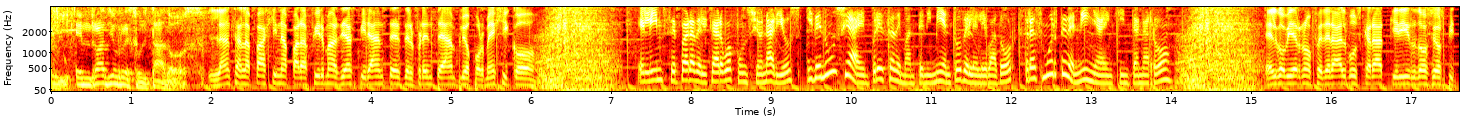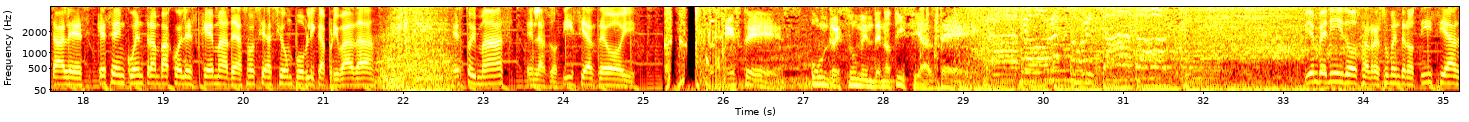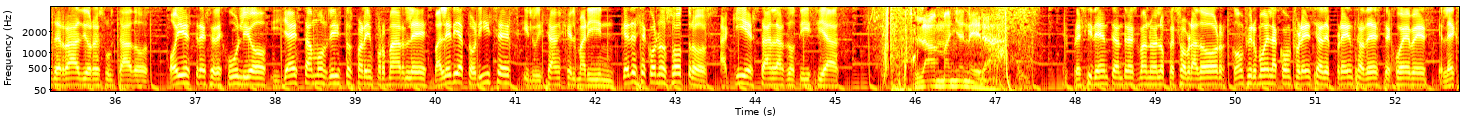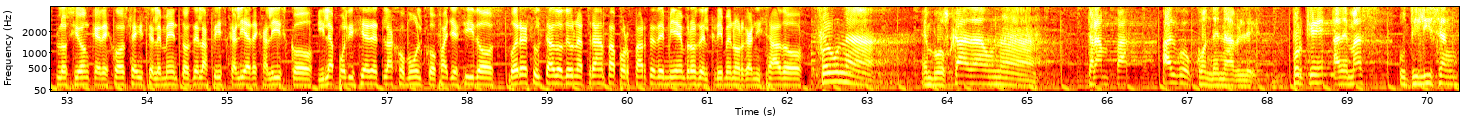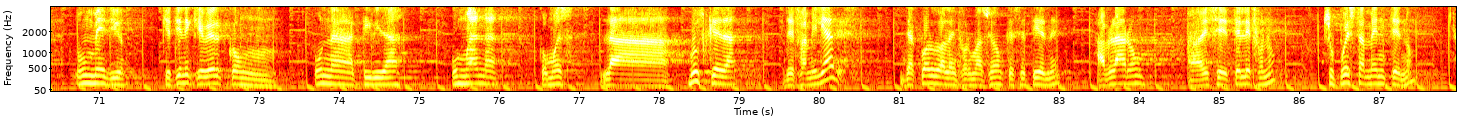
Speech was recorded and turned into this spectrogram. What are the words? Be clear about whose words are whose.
Speaker 1: Hoy en Radio Resultados.
Speaker 2: Lanzan la página para firmas de aspirantes del Frente Amplio por México.
Speaker 3: El IMSS separa del cargo a funcionarios y denuncia a empresa de mantenimiento del elevador tras muerte de niña en Quintana Roo.
Speaker 2: El gobierno federal buscará adquirir 12 hospitales que se encuentran bajo el esquema de asociación pública-privada. Esto y más en las noticias de hoy.
Speaker 1: Este es un resumen de noticias de Radio Resultados.
Speaker 2: Bienvenidos al resumen de noticias de Radio Resultados. Hoy es 13 de julio y ya estamos listos para informarle Valeria Torices y Luis Ángel Marín. Quédese con nosotros, aquí están las noticias.
Speaker 1: La mañanera
Speaker 2: presidente Andrés Manuel López Obrador confirmó en la conferencia de prensa de este jueves que la explosión que dejó seis elementos de la Fiscalía de Jalisco y la Policía de Tlajomulco fallecidos fue resultado de una trampa por parte de miembros del crimen organizado.
Speaker 4: Fue una emboscada, una trampa, algo condenable, porque además utilizan un medio que tiene que ver con una actividad humana como es la búsqueda de familiares. De acuerdo a la información que se tiene, hablaron a ese teléfono, supuestamente, ¿no?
